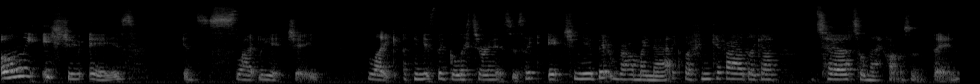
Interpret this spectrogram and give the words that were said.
Only issue is it's slightly itchy. Like I think it's the glitter in it so it's like itching me a bit around my neck but I think if I had like a turtleneck on or something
